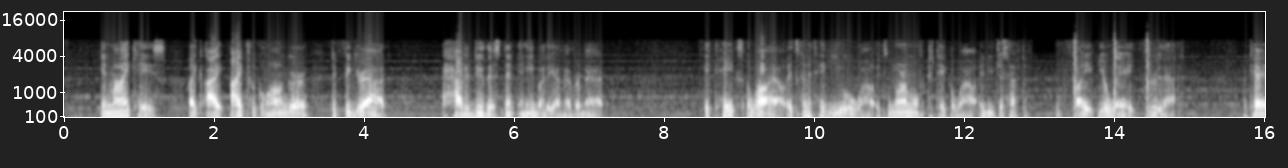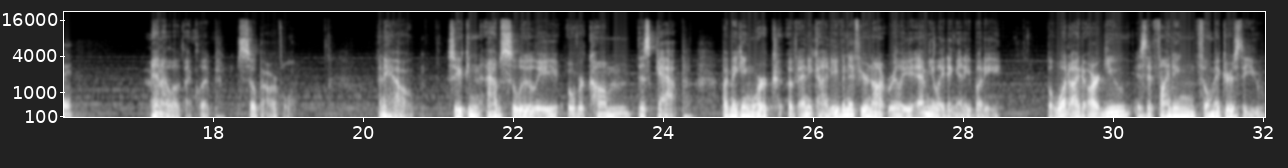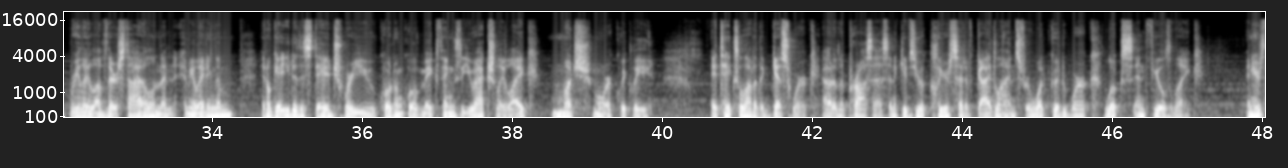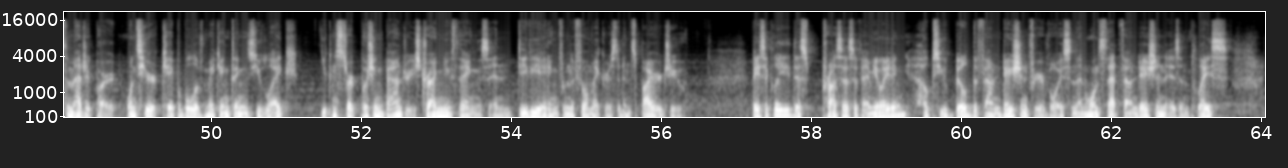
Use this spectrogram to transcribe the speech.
In my case, like I, I took longer to figure out how to do this than anybody I've ever met. It takes a while. It's going to take you a while. It's normal to take a while, and you just have to fight your way through that. Okay? Man, I love that clip. So powerful. Anyhow, so you can absolutely overcome this gap by making work of any kind, even if you're not really emulating anybody. But what I'd argue is that finding filmmakers that you really love their style and then emulating them, it'll get you to the stage where you quote unquote make things that you actually like much more quickly. It takes a lot of the guesswork out of the process and it gives you a clear set of guidelines for what good work looks and feels like. And here's the magic part once you're capable of making things you like, You can start pushing boundaries, trying new things, and deviating from the filmmakers that inspired you. Basically, this process of emulating helps you build the foundation for your voice, and then once that foundation is in place,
